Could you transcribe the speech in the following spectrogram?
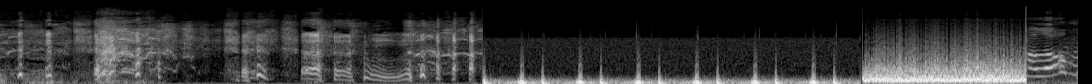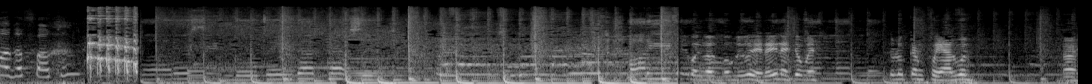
Hello, motherfucker. mọi người mọi người có thể thấy này trông này. Trông nó căng phè luôn. Này.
